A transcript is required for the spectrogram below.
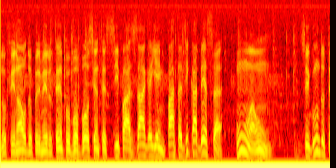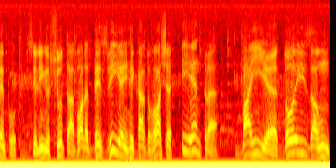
No final do primeiro tempo, Bobô se antecipa a zaga e empata de cabeça. Um a um. Segundo tempo, Cilinho chuta, a bola desvia em Ricardo Rocha e entra. Bahia, 2 a 1.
